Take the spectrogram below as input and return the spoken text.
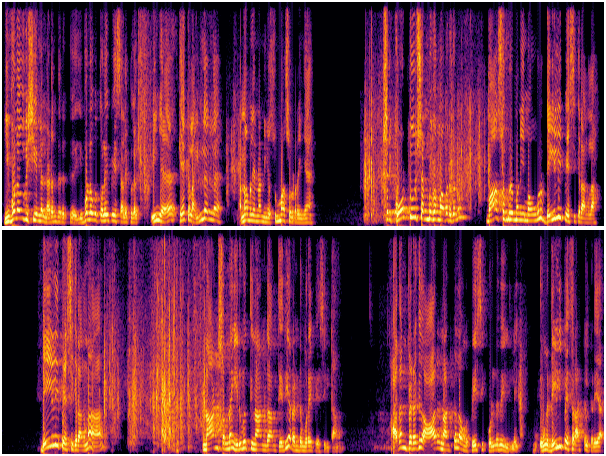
இவ்வளவு விஷயங்கள் நடந்திருக்கு இவ்வளவு தொலைபேசி அழைப்புகள். நீங்க கேட்கலாம் இல்ல இல்ல. அண்ணாமலை என்ன நீங்க சும்மா சொல்றீங்க. சரி கோட்டூர் சண்முகம் அவர்களும் மா சுப்பிரமணியம் அவங்களும் டெய்லி பேசிக்கிறாங்களா? டெய்லி பேசிக்கிறாங்கன்னா நான் சொன்ன இருபத்தி நான்காம் தேதியை ரெண்டு முறை பேசிக்கிட்டாங்க. அதன் பிறகு ஆறு நாட்கள் அவங்க பேசி கொள்ளவே இல்லை. இவங்க டெய்லி பேசுற ஆட்கள் கிடையாது.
